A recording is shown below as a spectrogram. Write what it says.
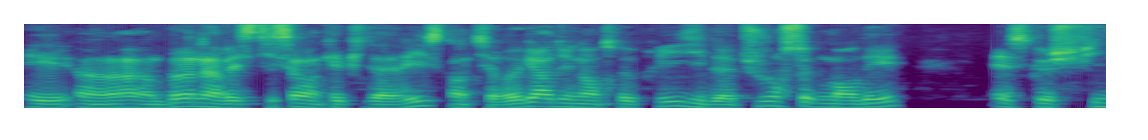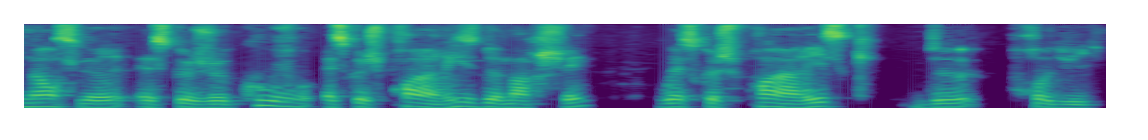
et, un, bon investisseur en capital risque, quand il regarde une entreprise, il doit toujours se demander est-ce que je finance le, est-ce que je couvre, est-ce que je prends un risque de marché ou est-ce que je prends un risque de produit?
